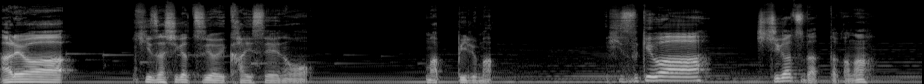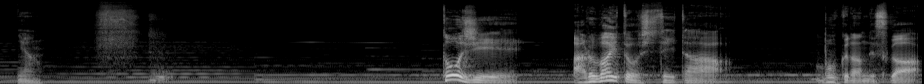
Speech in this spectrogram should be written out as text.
あれは、日差しが強い快晴の真っ昼間。日付は7月だったかなにゃん。当時、アルバイトをしていた僕なんですが、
